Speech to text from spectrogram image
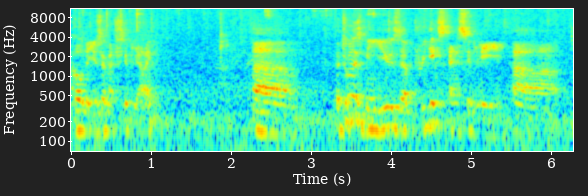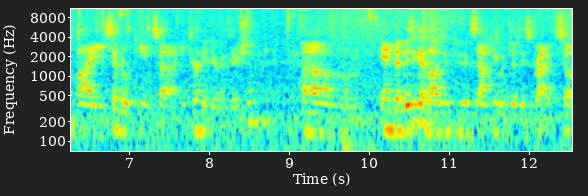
called the User Metrics API. Um, the tool has been used uh, pretty extensively uh, by several teams uh, internally in the organization. Um, and that basically allows you to do exactly what you just described. So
